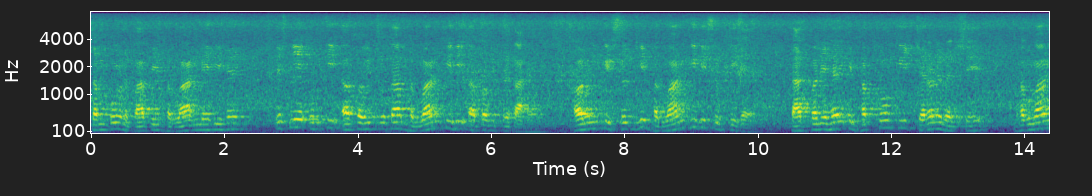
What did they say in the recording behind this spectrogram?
संपूर्ण पापी भगवान में ही है, इसलिए उनकी अपवित्रता भगवान की ही अपवित्रता है और उनकी शुद्धि भगवान की ही शुद्धि है। तात्पर्य है कि भक्तों की चरण रज से भगवान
